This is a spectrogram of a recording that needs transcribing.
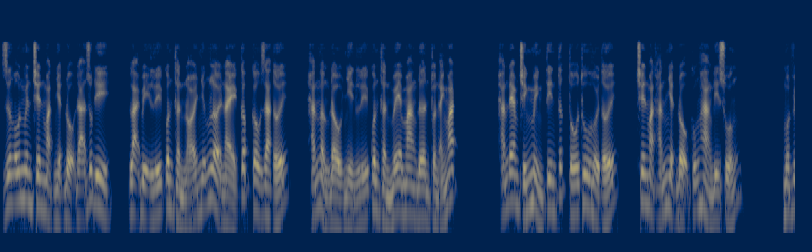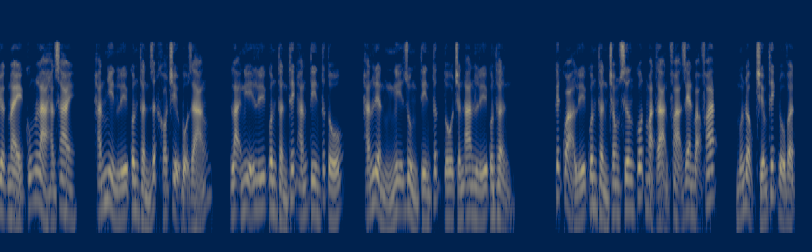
Dương ôn nguyên trên mặt nhiệt độ đã rút đi, lại bị lý quân thần nói những lời này cấp câu ra tới, hắn ngẩng đầu nhìn lý quân thần mê mang đơn thuần ánh mắt. Hắn đem chính mình tin tức tố thu hồi tới trên mặt hắn nhiệt độ cũng hàng đi xuống. Một việc này cũng là hắn sai, hắn nhìn lý quân thần rất khó chịu bộ dáng, lại nghĩ lý quân thần thích hắn tin tức tố, hắn liền nghĩ dùng tin tức tố chấn an lý quân thần. Kết quả lý quân thần trong xương cốt mặt đạn phạ gen bạo phát, muốn độc chiếm thích đồ vật,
